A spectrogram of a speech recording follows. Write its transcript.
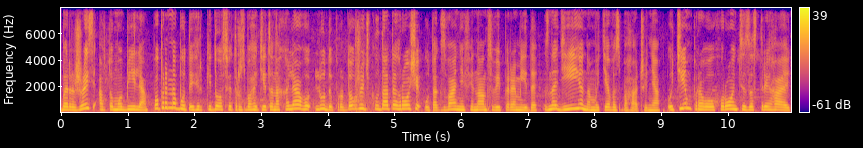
Бережись автомобіля. Попри набутий гіркий досвід розбагатіти на халяву, люди продовжують вкладати гроші у так звані фінансові піраміди з надією на миттєве збагачення. Утім, правоохоронці застерігають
